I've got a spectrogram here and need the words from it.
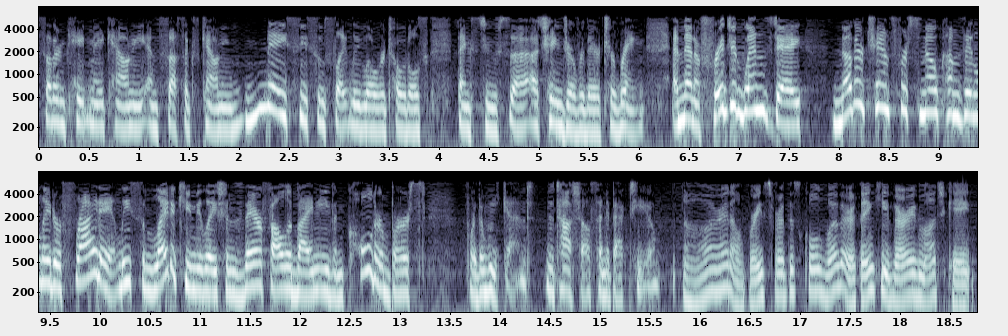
Southern Cape May County and Sussex County may see some slightly lower totals thanks to uh, a changeover there to rain. And then a frigid Wednesday, Another chance for snow comes in later Friday, at least some light accumulations there, followed by an even colder burst for the weekend. Natasha, I'll send it back to you. All right, I'll brace for this cold weather. Thank you very much, Kate.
